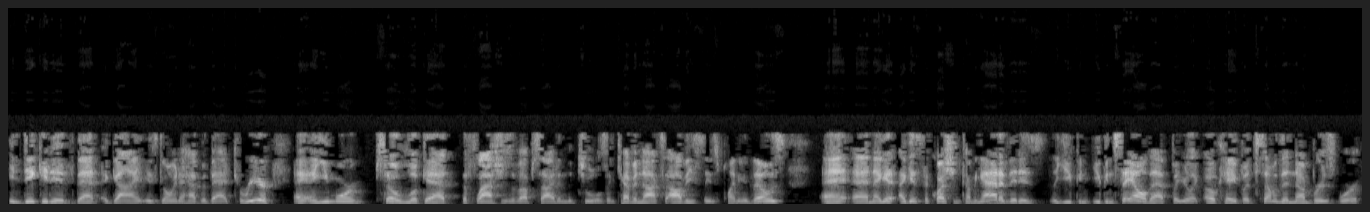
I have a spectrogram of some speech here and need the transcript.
indicative that a guy is going to have a bad career, and, and you more so look at the flashes of upside and the tools. And Kevin Knox obviously has plenty of those. And, and I, guess, I guess the question coming out of it is you can you can say all that, but you're like, okay, but some of the numbers were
